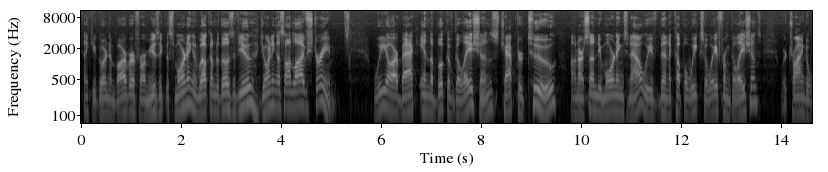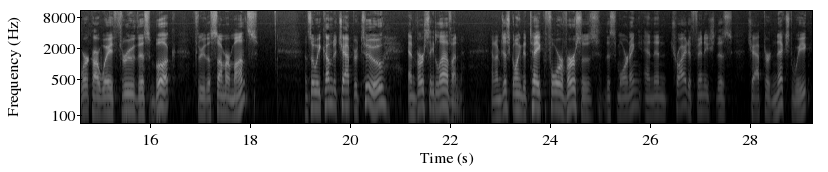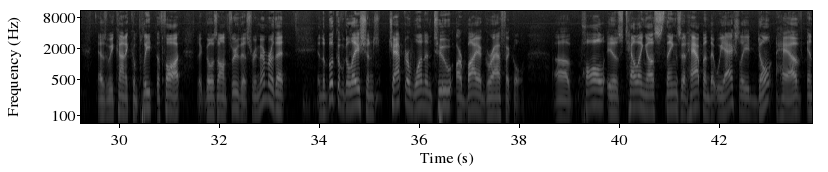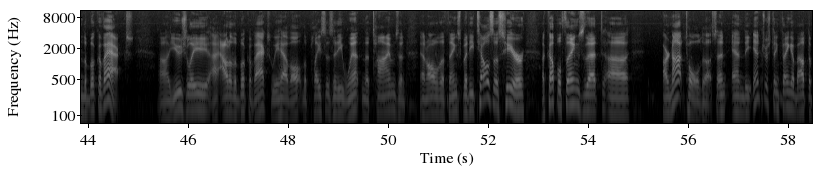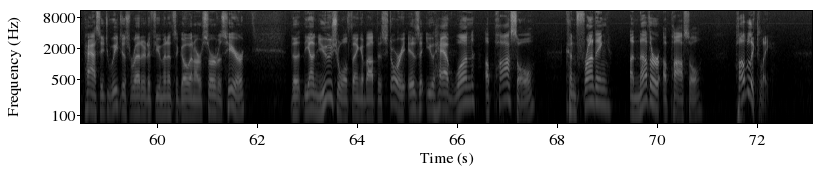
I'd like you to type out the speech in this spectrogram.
Thank you, Gordon and Barbara, for our music this morning, and welcome to those of you joining us on live stream. We are back in the book of Galatians, chapter 2, on our Sunday mornings now. We've been a couple weeks away from Galatians. We're trying to work our way through this book through the summer months. And so we come to chapter 2 and verse 11. And I'm just going to take four verses this morning and then try to finish this chapter next week as we kind of complete the thought that goes on through this. Remember that in the book of Galatians, chapter 1 and 2 are biographical. Uh, Paul is telling us things that happened that we actually don't have in the book of Acts. Uh, usually, uh, out of the book of Acts, we have all the places that he went and the times and, and all of the things. But he tells us here a couple things that uh, are not told us. And, and the interesting thing about the passage, we just read it a few minutes ago in our service here. The, the unusual thing about this story is that you have one apostle confronting another apostle publicly.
